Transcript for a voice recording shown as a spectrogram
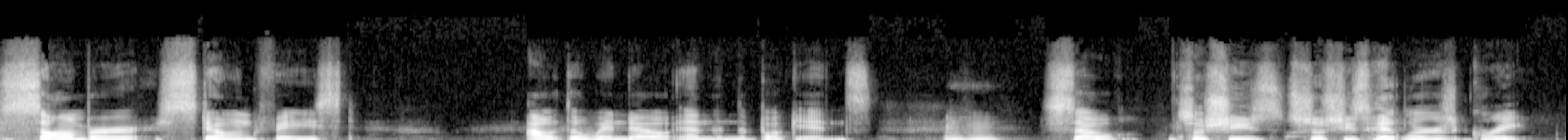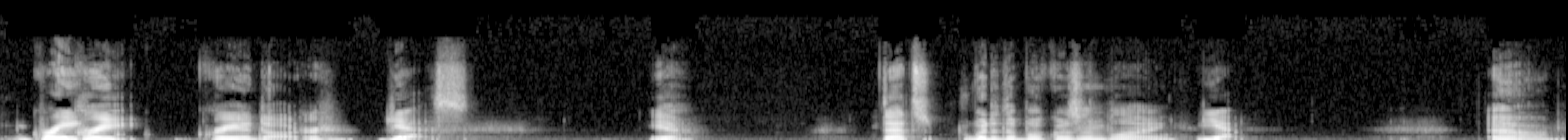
somber, stone faced out the window, and then the book ends. Mhm. So So she's so she's Hitler's great great, great granddaughter. Yes, Yeah, that's what the book was implying. yeah. Um,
